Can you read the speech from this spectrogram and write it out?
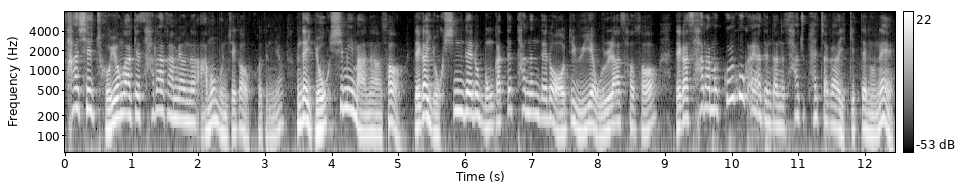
사실 조용하게 살아가면은 아무 문제가 없거든요. 근데 욕심이 많아서 내가 욕심대로 뭔가 뜻하는 대로 어디 위에 올라서서 내가 사람을 끌고 가야 된다는 사주팔자가 있기 때문에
